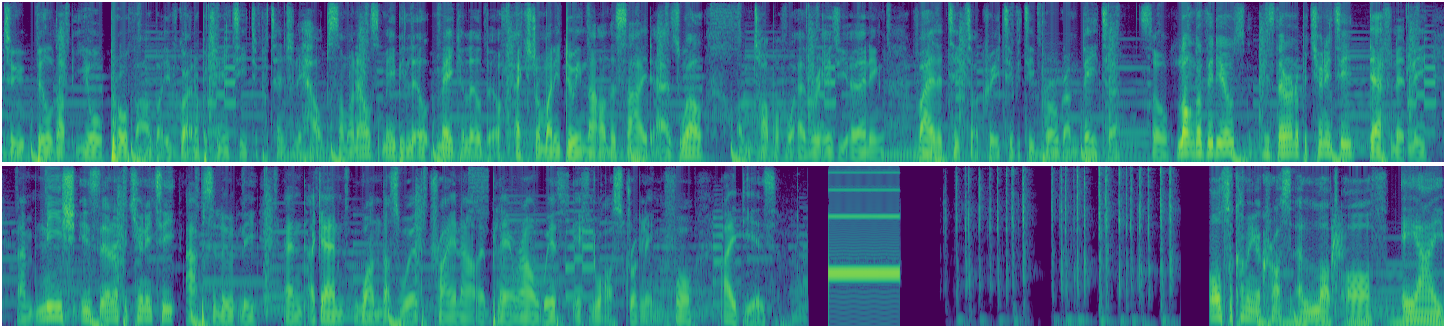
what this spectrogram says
to build up your profile but you've got an opportunity to potentially help someone else maybe little make a little bit of extra money doing that on the side as well on top of whatever it is you're earning via the tiktok creativity program beta. So longer videos is there an opportunity? Definitely. Um, niche is there an opportunity? Absolutely. And again one that's worth trying out and playing around with if you are struggling for ideas also coming across a lot of AI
